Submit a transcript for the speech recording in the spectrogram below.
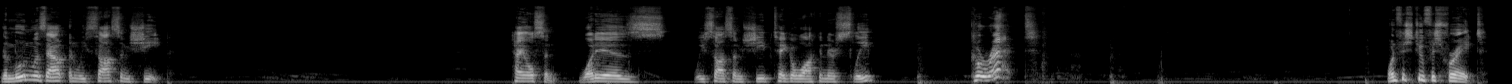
The moon was out and we saw some sheep. Ty Olsson, what is we saw some sheep take a walk in their sleep? Correct. One fish, two fish for eight.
